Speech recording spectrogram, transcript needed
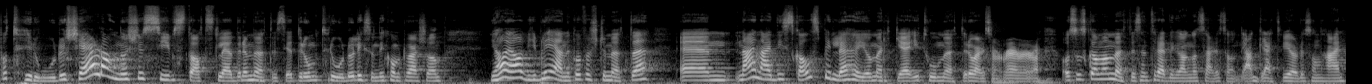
hva tror du skjer da når 27 statsledere møtes i et rom? Tror du liksom de kommer til å være sånn Ja, ja, vi ble enige på første møte. Um, nei, nei, de skal spille høye og mørke i to møter og være sånn Og så skal man møtes en tredje gang, og så er det sånn Ja, greit, vi gjør det sånn her.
